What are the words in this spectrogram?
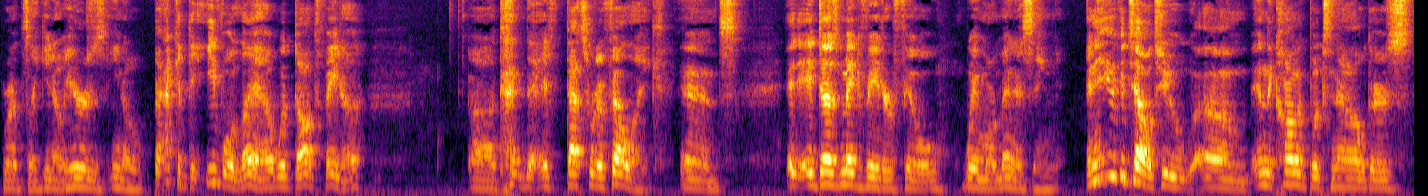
where it's like, you know, here's, you know, back at the evil lair with Darth Vader. Uh, that, that's what it felt like. And it, it does make Vader feel way more menacing. And you can tell too, um, in the comic books now, there's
